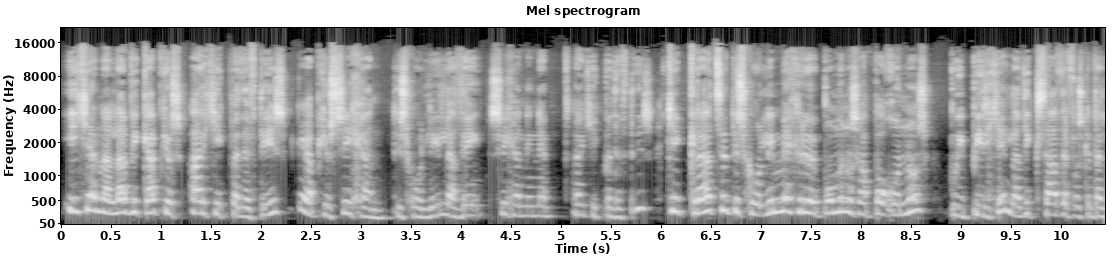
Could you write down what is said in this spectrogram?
είχε αναλάβει κάποιος αρχιεκπαιδευτής, κάποιος Σύχαν τη σχολή, δηλαδή Σύχαν είναι αρχιεκπαιδευτής, και κράτησε τη σχολή μέχρι ο επόμενος απόγονος που υπήρχε, δηλαδή ξάδερφος κτλ.,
